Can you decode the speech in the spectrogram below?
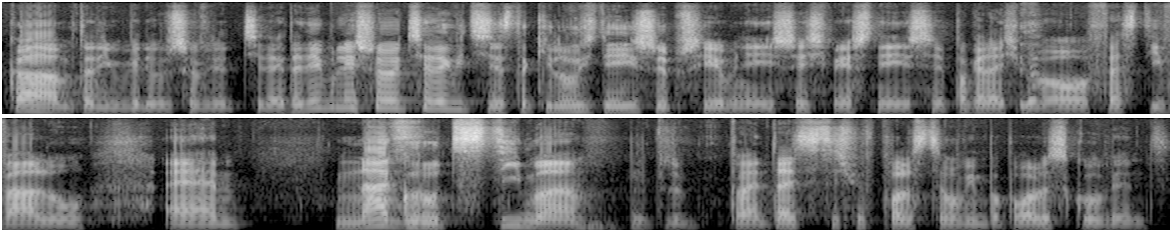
Kocham ten jubileuszowy odcinek. Ten jubileuszowy odcinek, widzicie, jest taki luźniejszy, przyjemniejszy, śmieszniejszy. Pogadaliśmy o festiwalu em, nagród Steama. Pamiętajcie, jesteśmy w Polsce, mówimy po polsku, więc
